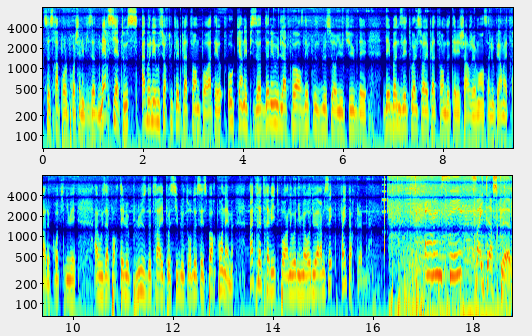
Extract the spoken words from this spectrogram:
Ce sera pour le prochain épisode. Merci à tous. Abonnez-vous sur toutes les plateformes pour rater aucun épisode. Donnez-nous de la force, des pouces bleus sur YouTube, des, des bonnes étoiles sur les plateformes de téléchargement. Ça nous permettra de continuer à vous apporter le plus de travail possible autour de ces sports qu'on aime. À très très vite pour un nouveau numéro du RMC Fighter Club. RMC Fighters Club.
